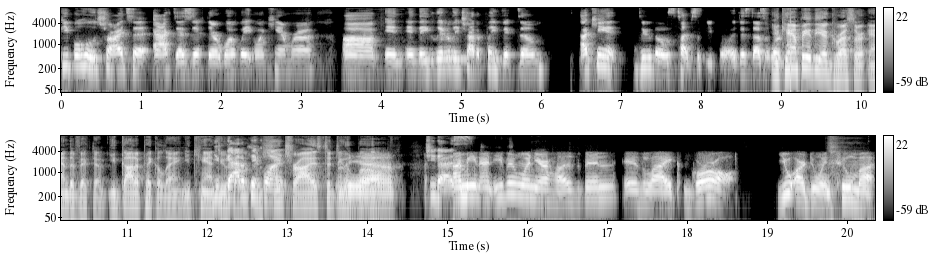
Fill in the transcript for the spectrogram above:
people who try to act as if they're one way on camera, um, and and they literally try to play victim. I can't do those types of people. It just doesn't work. You can't be the aggressor and the victim. You got to pick a lane. You can't You do gotta both. pick and she tries to do yeah. both. She does. I mean, and even when your husband is like, girl, you are doing too much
